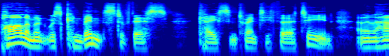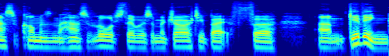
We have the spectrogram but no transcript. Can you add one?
Parliament was convinced of this case in 2013, and in the House of Commons and the House of Lords, there was a majority vote for um, giving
